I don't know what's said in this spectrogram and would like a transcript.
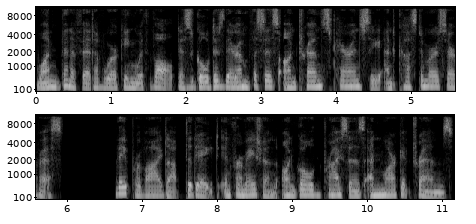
One benefit of working with Voltus Gold is their emphasis on transparency and customer service. They provide up to date information on gold prices and market trends,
